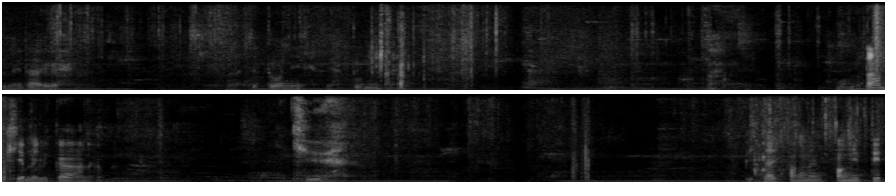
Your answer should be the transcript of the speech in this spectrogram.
ตัวไหนได้เอ่ยน่าจะตัวนี้เนี่ยตัวนี้นะตามเข็มนาฬิกานะครับ โอเค ปิดได้ฝั่งหนึ่งฝั่งนี้ติด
